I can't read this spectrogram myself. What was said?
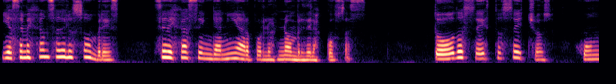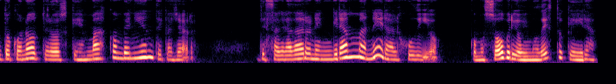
y a semejanza de los hombres, se dejase engañar por los nombres de las cosas. Todos estos hechos, junto con otros que es más conveniente callar, desagradaron en gran manera al judío, como sobrio y modesto que era.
